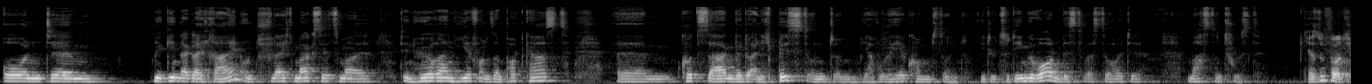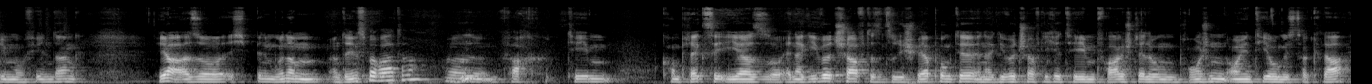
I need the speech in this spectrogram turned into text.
Und ähm, wir gehen da gleich rein und vielleicht magst du jetzt mal den Hörern hier von unserem Podcast ähm, kurz sagen, wer du eigentlich bist und ähm, ja, wo du herkommst und wie du zu dem geworden bist, was du heute machst und tust. Ja, super, Timo, vielen Dank. Ja, also ich bin im Grunde genommen Unternehmensberater, mhm. also Fachthemen, Komplexe eher so Energiewirtschaft, das sind so die Schwerpunkte, energiewirtschaftliche Themen, Fragestellungen, Branchenorientierung ist da klar.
